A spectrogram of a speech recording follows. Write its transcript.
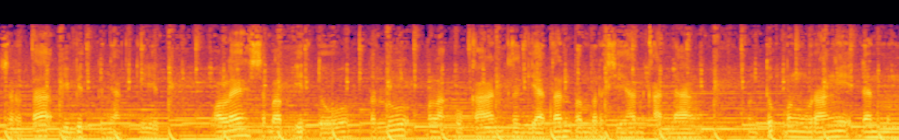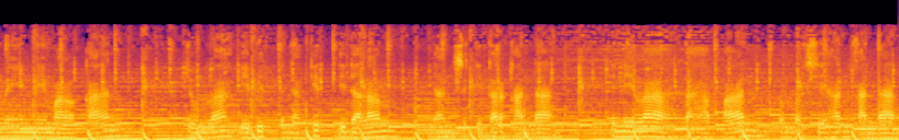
serta bibit penyakit. Oleh sebab itu, perlu melakukan kegiatan pembersihan kandang untuk mengurangi dan meminimalkan jumlah bibit penyakit di dalam dan sekitar kandang. Inilah tahapan pembersihan kandang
